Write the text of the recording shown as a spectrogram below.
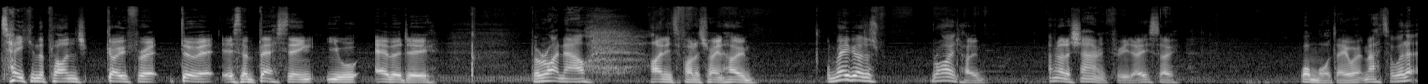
taking the plunge, go for it, do it. It's the best thing you will ever do. But right now, I need to find a train home. Or maybe I'll just ride home. I haven't had a shower in three days, so one more day won't matter, will it?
